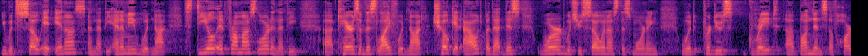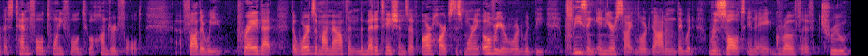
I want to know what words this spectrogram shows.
you would sow it in us and that the enemy would not steal it from us, Lord, and that the uh, cares of this life would not choke it out, but that this word which you sow in us this morning would produce great abundance of harvest, tenfold, twentyfold, to a hundredfold. Uh, Father, we pray that the words of my mouth and the meditations of our hearts this morning over your word would be pleasing in your sight, Lord God, and that they would result in a growth of true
